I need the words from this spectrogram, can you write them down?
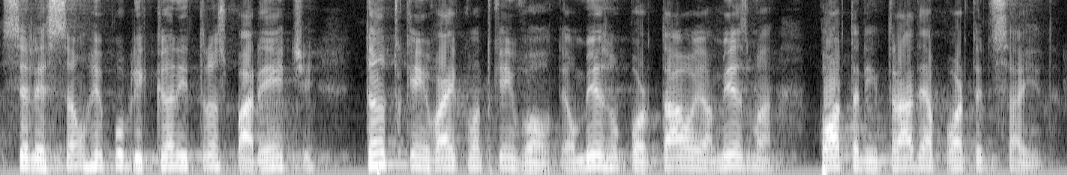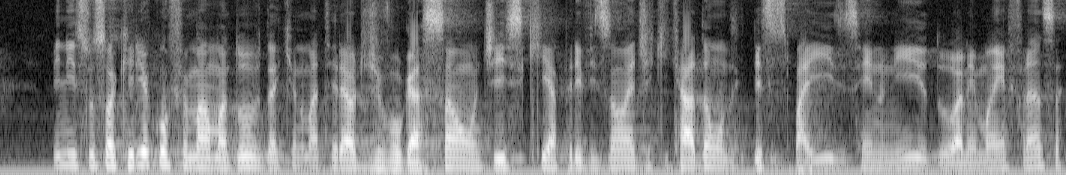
seleção republicana e transparente tanto quem vai quanto quem volta. É o mesmo portal, é a mesma porta de entrada e a porta de saída. Ministro, só queria confirmar uma dúvida. Aqui no material de divulgação diz que a previsão é de que cada um desses países, Reino Unido, Alemanha e França,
